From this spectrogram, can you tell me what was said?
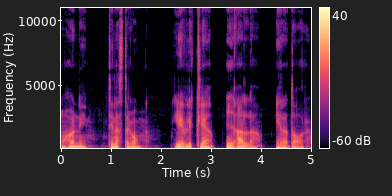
Och hörni, till nästa gång. Lev lyckliga i alla era dagar.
